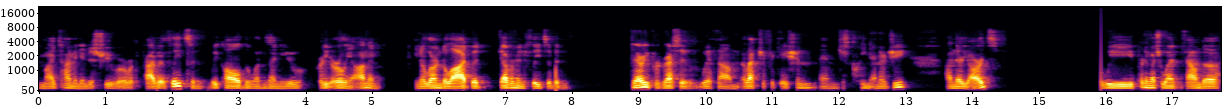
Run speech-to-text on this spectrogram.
from my time in industry were with private fleets, and we called the ones I knew pretty early on, and you know learned a lot. But government fleets have been very progressive with um, electrification and just clean energy on their yards. We pretty much went found a,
